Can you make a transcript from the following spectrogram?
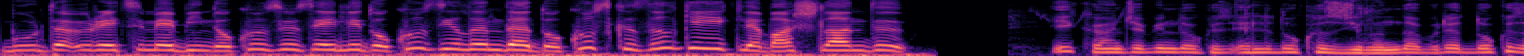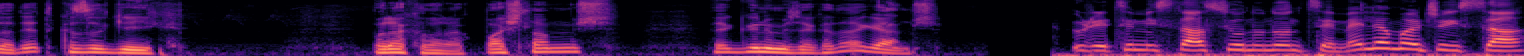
Burada üretime 1959 yılında 9 kızıl geyikle başlandı. İlk önce 1959 yılında buraya 9 adet kızıl geyik bırakılarak başlanmış ve günümüze kadar gelmiş. Üretim istasyonunun temel amacı ise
